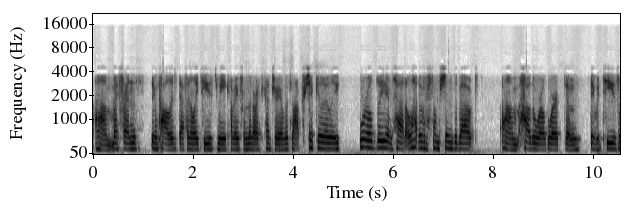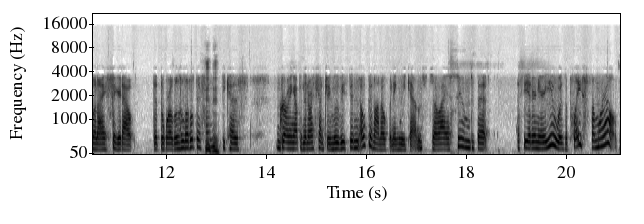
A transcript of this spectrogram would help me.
Um, my friends in college definitely teased me coming from the North Country. I was not particularly worldly and had a lot of assumptions about um, how the world worked. And they would tease when I figured out that the world was a little different mm-hmm. because growing up in the North Country, movies didn't open on opening weekend. So I assumed that a theater near you was a place somewhere else.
